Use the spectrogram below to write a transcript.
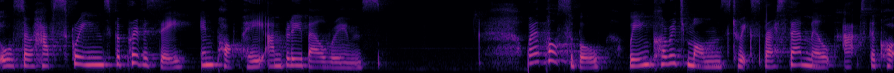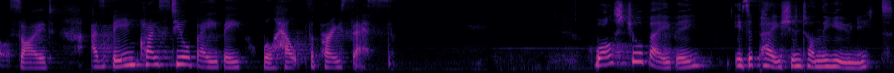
also have screens for privacy in Poppy and Bluebell rooms. Where possible, we encourage moms to express their milk at the cot side, as being close to your baby will help the process. Whilst your baby is a patient on the unit,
